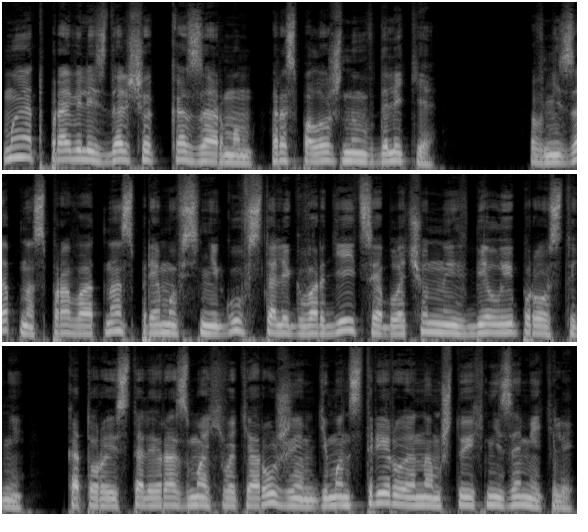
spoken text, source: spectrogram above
мы отправились дальше к казармам, расположенным вдалеке. Внезапно справа от нас прямо в снегу встали гвардейцы, облаченные в белые простыни, которые стали размахивать оружием, демонстрируя нам, что их не заметили.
